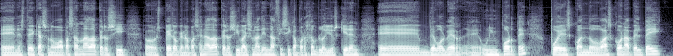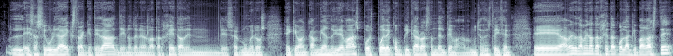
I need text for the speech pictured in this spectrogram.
eh, en este caso no va a pasar nada, pero sí, o espero que no pase nada, pero si vais a una tienda física, por ejemplo, y os quieren devolver un importe, pues cuando vas con Apple Pay, esa seguridad extra que te da de no tener la tarjeta, de, ser números eh, que van cambiando y demás, pues puede complicar bastante el tema. Muchas veces te dicen, eh, a ver, dame la tarjeta con la que pagaste,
